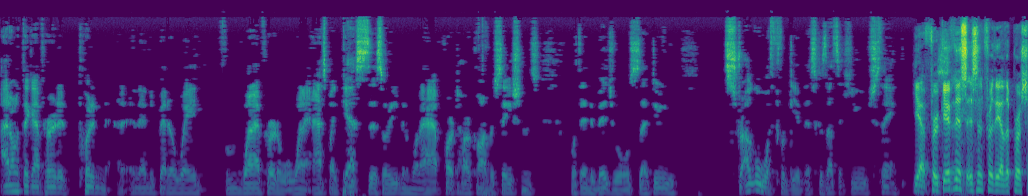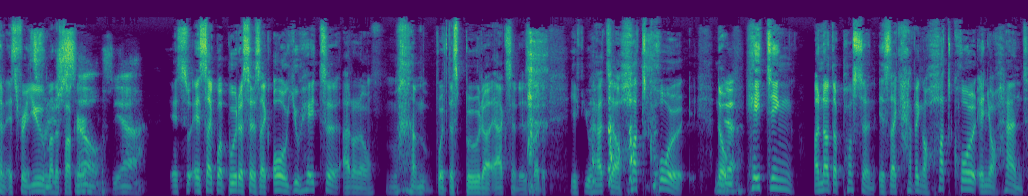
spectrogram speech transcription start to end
I don't think I've heard it put in, in any better way from what I've heard when I ask my guests this or even when I have heart to heart conversations with individuals that do struggle with forgiveness because that's a huge thing. Yeah, forgiveness isn't for the other person; it's for it's you, for motherfucker. Yourself. Yeah. It's it's like what Buddha says, like, oh, you hate to, I don't know what this Buddha accent is, but if you had a hot coal, no, yeah. hating another person is like having a hot coal in your hand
